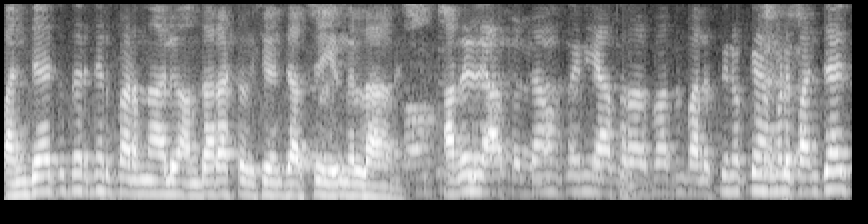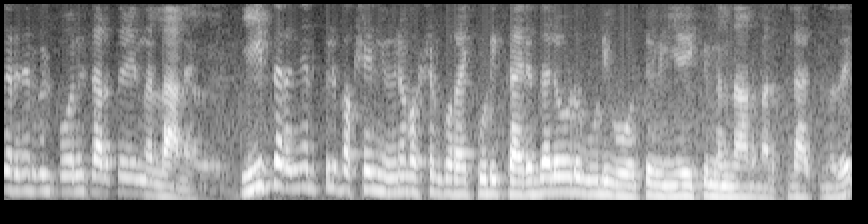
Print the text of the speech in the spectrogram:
പഞ്ചായത്ത് തെരഞ്ഞെടുപ്പ് നടന്നാലും അന്താരാഷ്ട്ര വിഷയം ചർച്ച ചെയ്യുന്നുള്ളതാണ്. അത് സദ്ദാം ഹുസൈൻ യാസർ അറഫാത്തും പലസ്തീനൊക്കെ നമ്മൾ പഞ്ചായത്ത് തെരഞ്ഞെടുപ്പിൽ പോലും ചർച്ച ചെയ്യുന്നുള്ളതാണ്. ഈ തെരഞ്ഞെടുപ്പിൽ പക്ഷേ ന്യൂനപക്ഷം കുറെ കൂടി കരുതലോടുകൂടി വോട്ട് വിനിയോഗിക്കുമെന്നാണ് മനസ്സിലാക്കുന്നത്.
